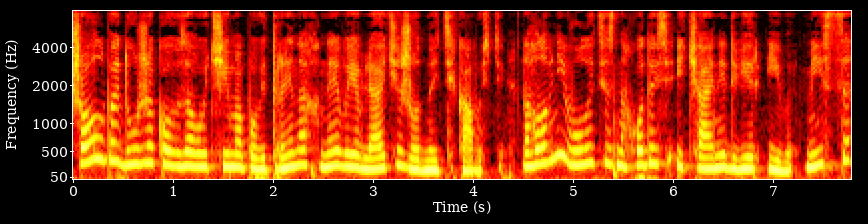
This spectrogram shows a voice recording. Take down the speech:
Шоул байдуже ковзав очима по вітринах, не виявляючи жодної цікавості. На головній вулиці знаходився і чайний двір Іви, місце,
